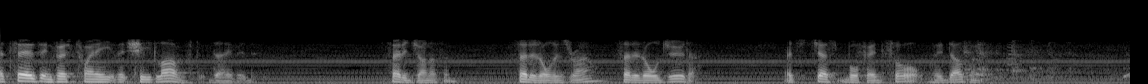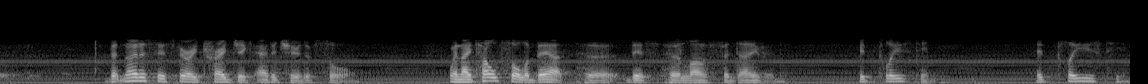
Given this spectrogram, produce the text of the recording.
It says in verse 20 that she loved David. So did Jonathan. So did all Israel. So did all Judah. It's just buffhead Saul who doesn't. But notice this very tragic attitude of Saul when they told Saul about her, this, her love for David, it pleased him. It pleased him.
